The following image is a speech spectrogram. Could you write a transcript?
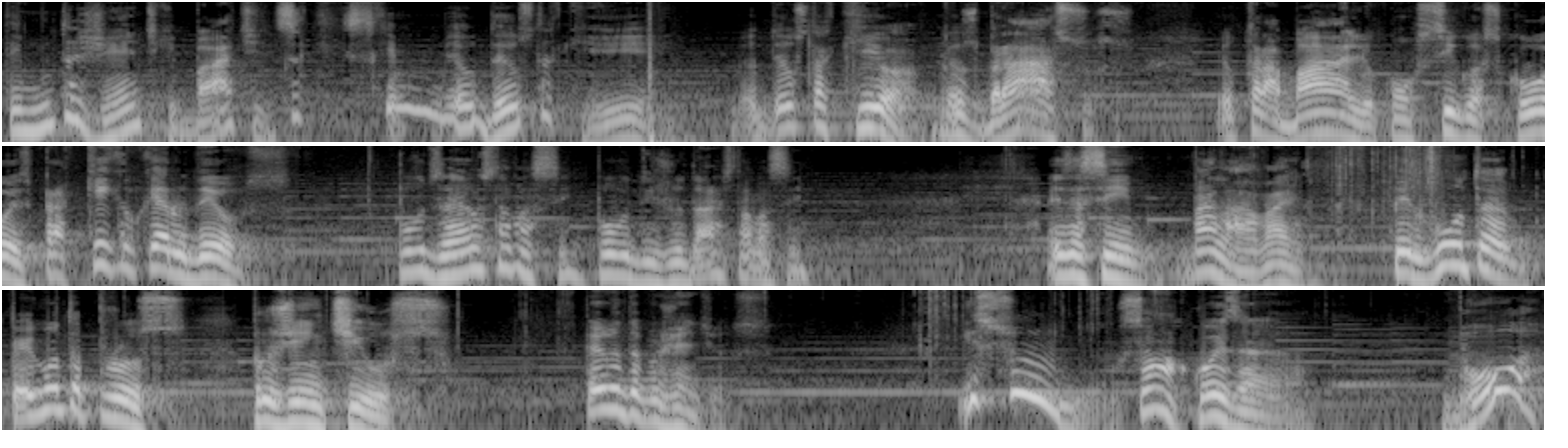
tem muita gente que bate e diz, que meu Deus está aqui, meu Deus está aqui, ó, meus braços, eu trabalho, consigo as coisas, para que, que eu quero Deus? O povo de Israel estava assim, o povo de Judá estava assim. Ele diz assim, vai lá, vai, pergunta, pergunta para os gentios, pergunta para os gentios, isso é uma coisa boa?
